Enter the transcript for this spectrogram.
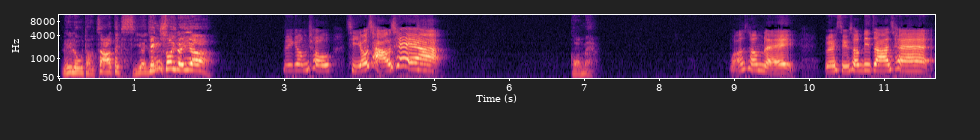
你老豆揸的士啊，影衰你啊！你咁燥，遲早炒車啊！講咩啊？關心你，叫你小心啲揸車。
